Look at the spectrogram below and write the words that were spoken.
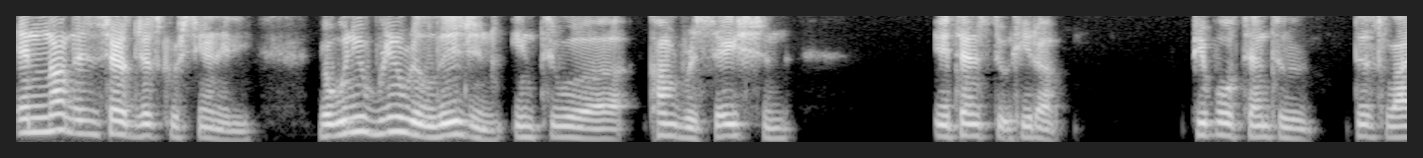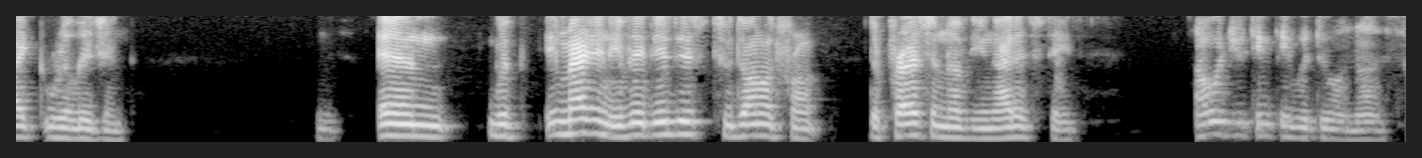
and not necessarily just Christianity, but when you bring religion into a conversation, it tends to heat up. People tend to dislike religion. Hmm. And with imagine if they did this to Donald Trump, the president of the United States. how would you think they would do on us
